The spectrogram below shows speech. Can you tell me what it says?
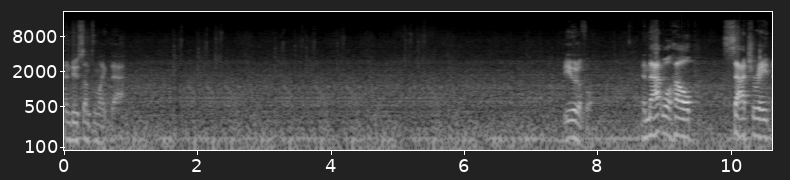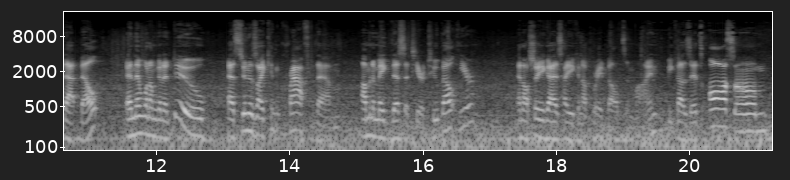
And do something like that. Beautiful. And that will help saturate that belt. And then what I'm going to do, as soon as I can craft them, I'm going to make this a tier 2 belt here. And I'll show you guys how you can upgrade belts in mine, because it's awesome!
